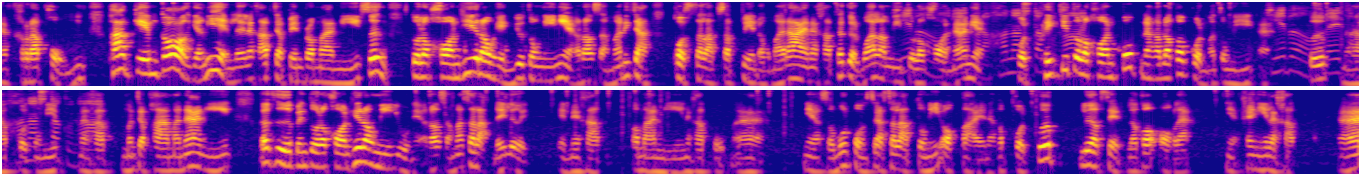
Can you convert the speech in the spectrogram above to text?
นะครับผมภาพเกมก็อย่างที่เห็นเลยนะครับจะเป็นประมาณนี้ ซึ่งตัวละครที่เราเห็นอยู่ตรงนี้เนี่ยเราสามารถที่จะกดสลับสับเปลี่ยนออกมาได้นะครับถ้าเกิดว่าเรามีตัวละครหน้าเนี่ย กดคลิกที่ตัวละครปุ๊บนะครับ แล้วก็กดมาตรงนี้อะปุ๊บนะครับ กดตรงนี้นะครับ มันจะพามาหน้านี้ ก็คือเป็นตัวละครที่เรามีอยู่เนี่ย เราสามารถสลับได้เลย เห็นไหมครับ ประมาณนี้นะครับ ผม อ่า เนี่ยสมมุติผมจะสลับตรงนี้ออกไปนะครับ กดปุ๊บ เลือกเสร็จแล้วก็ออกแล้วเนี่ยแค่นี้แหละครับ อ่า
